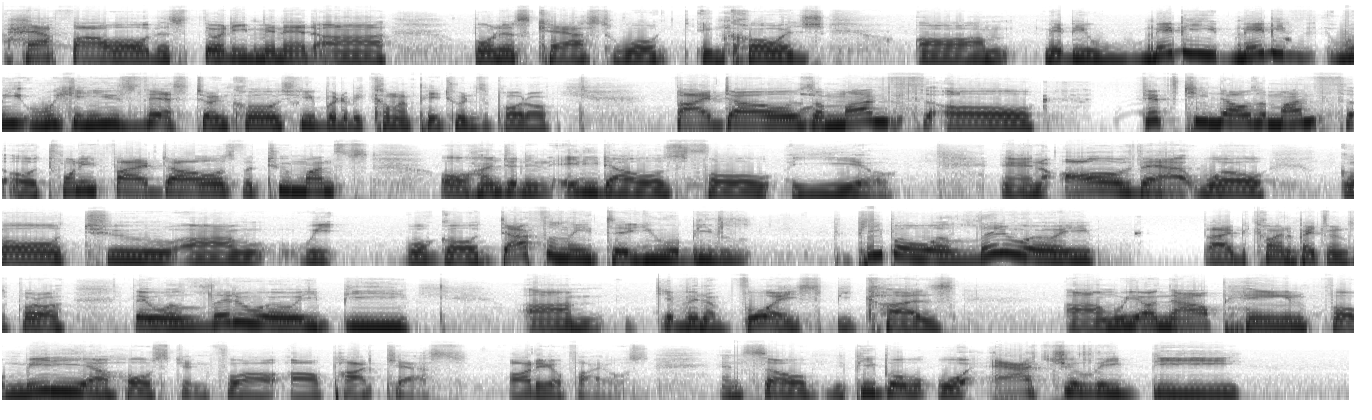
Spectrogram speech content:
half hour, this thirty minute uh, bonus cast will encourage. Um, maybe, maybe, maybe we, we can use this to encourage people to become a patron supporter. Five dollars a month, or fifteen dollars a month, or twenty five dollars for two months, or hundred and eighty dollars for a year, and all of that will go to um, we will go definitely to you will be people will literally by becoming a patron supporter they will literally be um, given a voice because um, we are now paying for media hosting for our, our podcasts audio files. And so people will actually be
